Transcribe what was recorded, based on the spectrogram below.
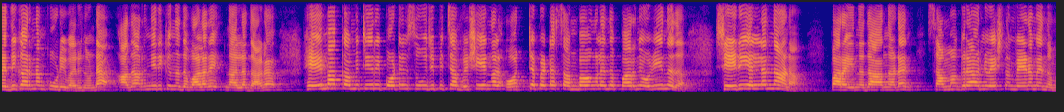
പ്രതികരണം കൂടി വരുന്നുണ്ട്. അതറിഞ്ഞിരിക്കുന്നത് വളരെ നല്ലതാണ്. ഹേമ കമ്മിറ്റി റിപ്പോർട്ടിൽ സൂചിപ്പിച്ച വിഷയങ്ങൾ ഒറ്റപ്പെട്ട സംഭവങ്ങൾ എന്ന് പറഞ്ഞു ഒഴിയുന്നത് ശരിയല്ലെന്നാണ് പറയുന്നത് ആ നടൻ. സമഗ്ര അന്വേഷണം വേണമെന്നും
